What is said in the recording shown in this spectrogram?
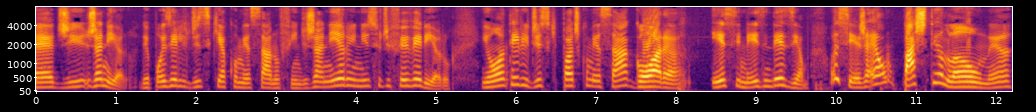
é, de janeiro. Depois ele disse que ia começar no fim de janeiro, início de fevereiro. E ontem ele disse que pode começar agora, esse mês em dezembro. Ou seja, é um pastelão, né?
